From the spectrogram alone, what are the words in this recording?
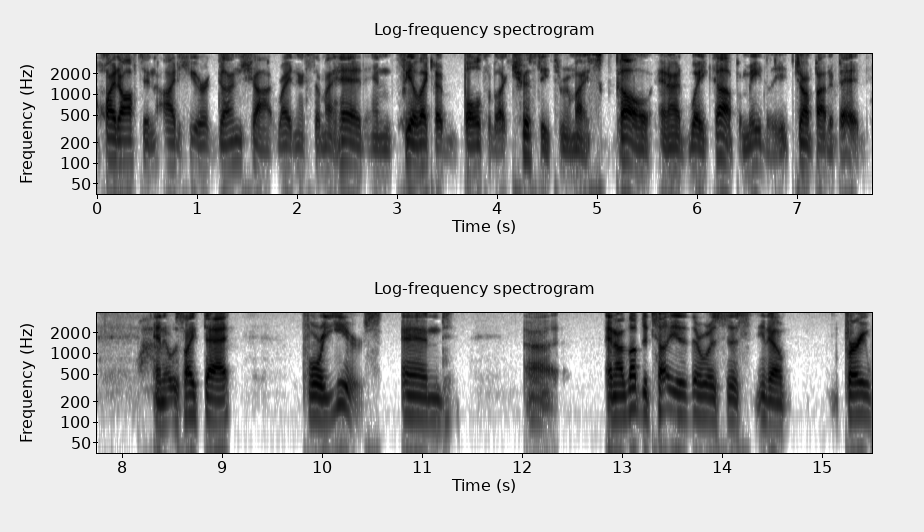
quite often I'd hear a gunshot right next to my head and feel like a bolt of electricity through my skull, and I'd wake up immediately, jump out of bed. And it was like that for years. And uh, and I'd love to tell you there was this, you know, fairy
